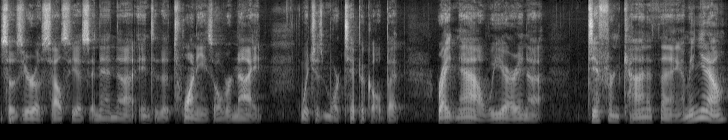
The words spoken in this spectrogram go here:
so zero Celsius, and then uh, into the 20s overnight, which is more typical. But right now, we are in a different kind of thing. I mean, you know,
